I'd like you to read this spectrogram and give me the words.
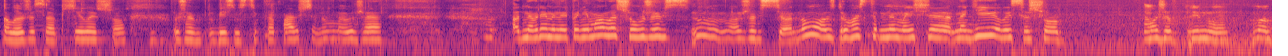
Коли вже сообщили, що вже безвісті пропавши, ну ми вже одновременно і розуміли, що вже, ну, вже все. Ну, а з другої сторони, ми ще надіялися, що може в пліну. Ну,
